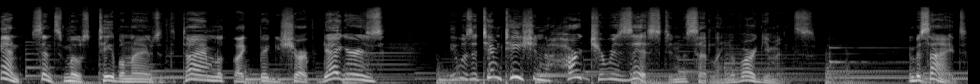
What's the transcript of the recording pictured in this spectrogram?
And since most table knives at the time looked like big sharp daggers, it was a temptation hard to resist in the settling of arguments. And besides,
